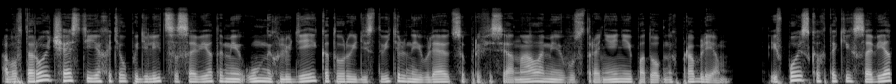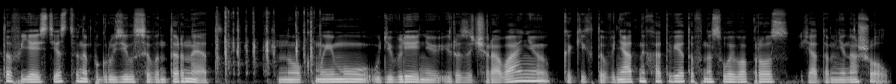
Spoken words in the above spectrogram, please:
А во второй части я хотел поделиться советами умных людей, которые действительно являются профессионалами в устранении подобных проблем. И в поисках таких советов я, естественно, погрузился в интернет, но к моему удивлению и разочарованию каких-то внятных ответов на свой вопрос я там не нашел.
